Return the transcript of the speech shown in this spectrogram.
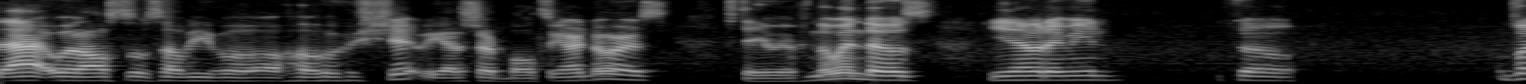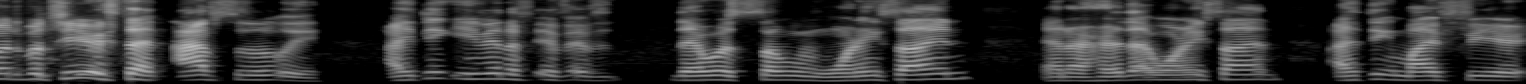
that would also tell people, oh shit, we got to start bolting our doors, stay away from the windows. You know what I mean? So, but but to your extent, absolutely. I think even if, if, if there was some warning sign and I heard that warning sign, I think my fear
